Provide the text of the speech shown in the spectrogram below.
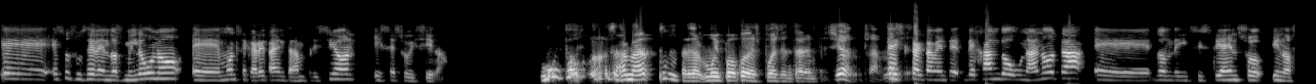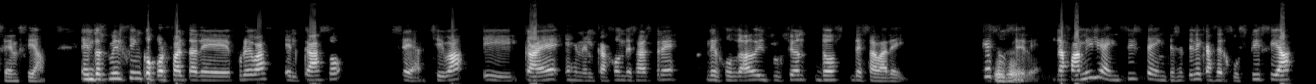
eh, eso sucede en 2001. Eh, Monse Careta entra en prisión y se suicida muy poco, o sea, perdón, muy poco después de entrar en prisión. O sea, Exactamente, dejando una nota eh, donde insistía en su inocencia. En 2005, por falta de pruebas, el caso se archiva y cae en el cajón desastre del juzgado de instrucción 2 de Sabadell. ¿Qué uh -huh. sucede? La familia insiste en que se tiene que hacer justicia,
